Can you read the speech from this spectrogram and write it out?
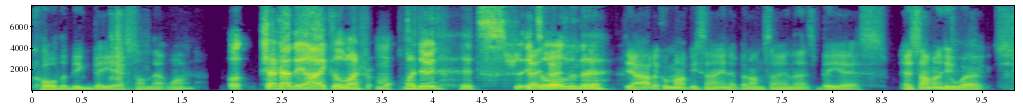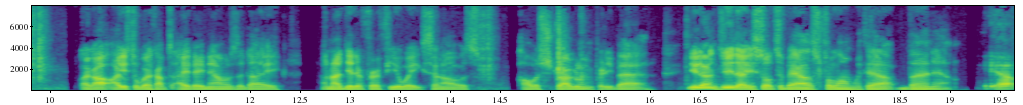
call the big bs on that one Well, check out the article, my my dude. It's it's That- all that- in the. The article might be saying it, but I'm saying that's BS. As someone who worked, like I, I used to work up to 18 hours a day, and I did it for a few weeks, and I was I was struggling pretty bad. You don't do those sorts of hours for long without burnout, Yeah.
